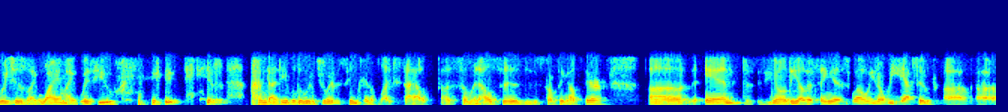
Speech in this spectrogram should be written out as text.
which is like, why am I with you if I'm not able to enjoy the same kind of lifestyle as someone else is? Is something up there? Uh, and you know, the other thing is, well, you know, we have to, uh, uh,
